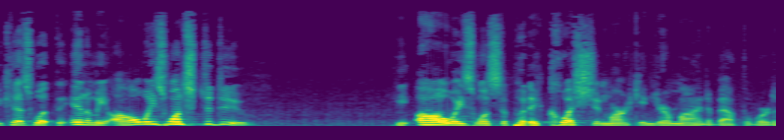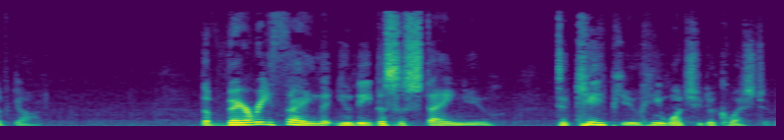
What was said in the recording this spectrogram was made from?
Because what the enemy always wants to do, he always wants to put a question mark in your mind about the Word of God. The very thing that you need to sustain you, to keep you, he wants you to question.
